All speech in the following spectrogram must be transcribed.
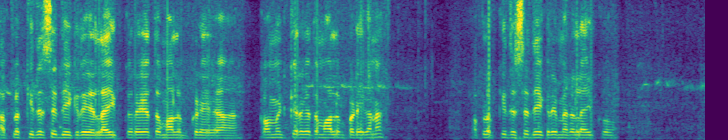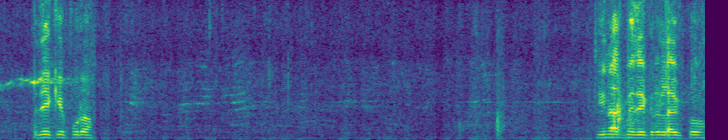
आप लोग किधर से देख रहे हैं? लाइव करेगा तो मालूम करेगा कमेंट करेगा तो मालूम पड़ेगा ना? आप लोग किधर से देख रहे हैं मेरा लाइव को? देखिए पूरा। तीन आदमी देख रहे लाइव को।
